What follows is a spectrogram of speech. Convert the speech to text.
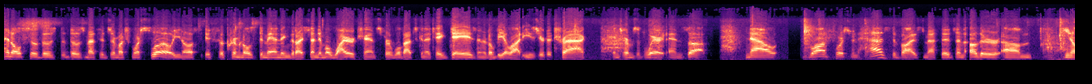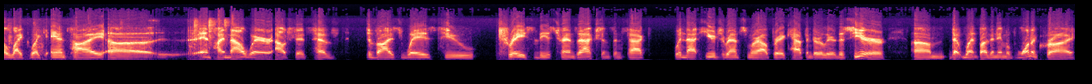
and also those those methods are much more slow. You know if, if a criminal is demanding that i send him a wire transfer well that's going to take days and it'll be a lot easier to track in terms of where it ends up. Now law enforcement has devised methods and other um, you know like like anti uh, anti malware outfits have devised ways to trace these transactions. In fact when that huge ransomware outbreak happened earlier this year um, that went by the name of WannaCry,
